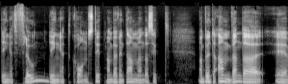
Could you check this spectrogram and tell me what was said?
det är inget flum, det är inget konstigt. Man behöver inte använda sitt, man behöver inte använda eh,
